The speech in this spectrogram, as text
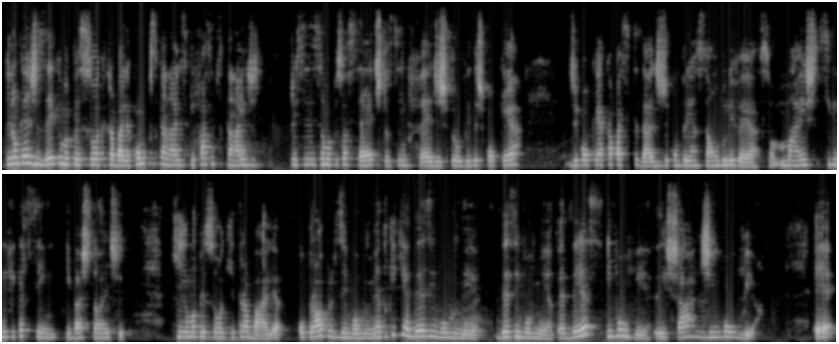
O que não quer dizer que uma pessoa que trabalha com psicanálise, que faça psicanálise, precise ser uma pessoa cética, sem fé, desprovida de qualquer de qualquer capacidade de compreensão do universo, mas significa sim, e bastante, que uma pessoa que trabalha o próprio desenvolvimento, o que é desenvolvimento? Desenvolvimento é desenvolver, deixar de envolver. É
